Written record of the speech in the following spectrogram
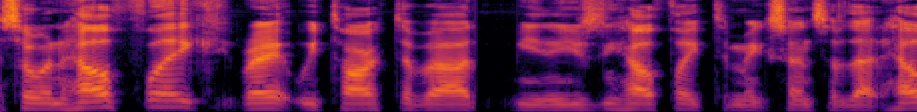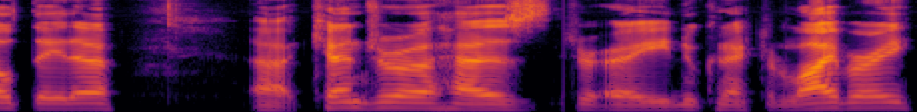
So in HealthLake, right, we talked about you know using HealthLake to make sense of that health data. Uh, Kendra has a new connector library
